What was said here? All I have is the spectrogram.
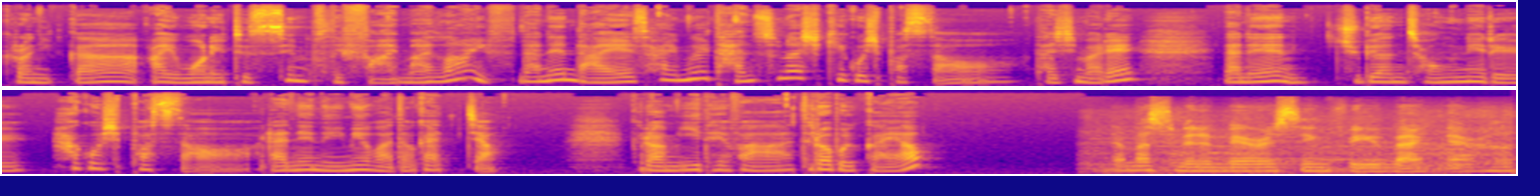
그러니까 I wanted to simplify my life. 나는 나의 삶을 단순화시키고 싶었어. 다시 말해, 나는 주변 정리를 하고 싶었어. 라는 의미와도 같죠. 그럼 이 대화 들어볼까요? That must have been embarrassing for you back there, huh?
